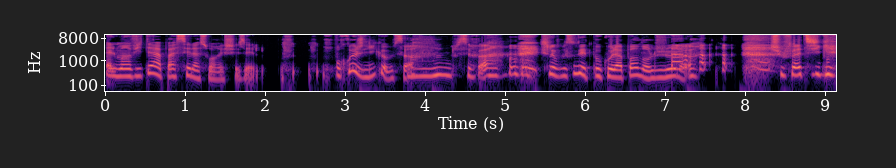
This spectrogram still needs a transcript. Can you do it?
elle m'a invité à passer la soirée chez elle. Pourquoi je lis comme ça? Je sais pas. J'ai l'impression d'être Coco Lapin dans le jeu là. Je suis fatiguée.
